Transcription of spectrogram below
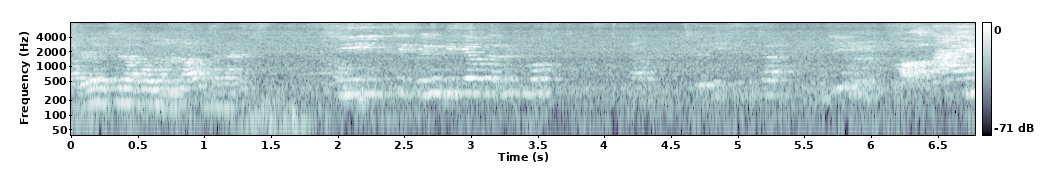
Pareho sila kung ano na. Si Stephen, hindi siya matamis mo. Oo, tayo.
